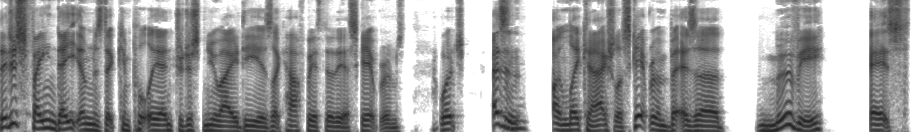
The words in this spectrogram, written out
they just find items that completely introduce new ideas like halfway through the escape rooms, which isn't Mhm. unlike an actual escape room, but as a movie, it's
